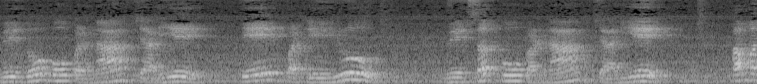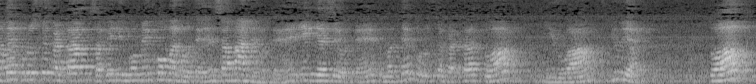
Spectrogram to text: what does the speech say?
वेदों को पढ़ना चाहिए। ते पठेयु। वे सबको पढ़ना चाहिए। अब मध्यम पुरुष के कर्ता सभी लिंगों में कॉमन होते हैं, सामान्य होते हैं, एक जैसे होते हैं तो मध्यम पुरुष का कर्ता त्वम युवा युयम त्वम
